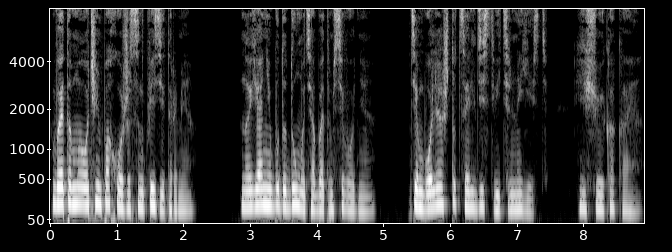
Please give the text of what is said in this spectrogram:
В этом мы очень похожи с инквизиторами. Но я не буду думать об этом сегодня. Тем более, что цель действительно есть. Еще и какая.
